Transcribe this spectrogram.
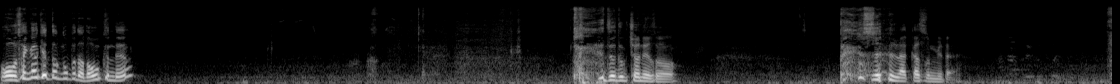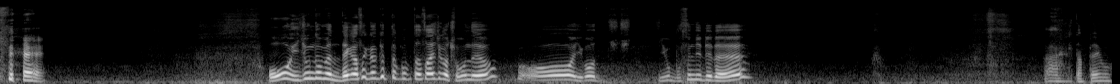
어 생각했던 것보다 너무 큰데요? 도둑천에서 뱃을 낚았습니다. 네. 오, 이 정도면 내가 생각했던 것보다 사이즈가 좋은데요? 오, 이거, 이거 무슨 일이래? 아, 일단 빼고.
